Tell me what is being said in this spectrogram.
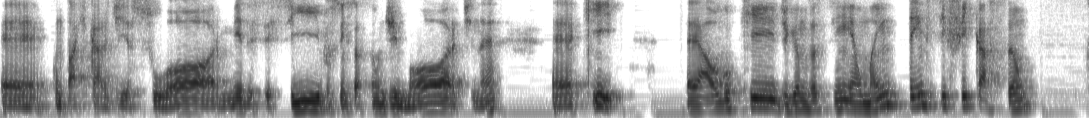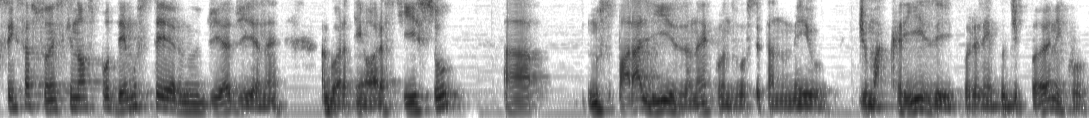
é, com taquicardia, suor, medo excessivo, sensação de morte, né? É, que é algo que, digamos assim, é uma intensificação sensações que nós podemos ter no dia a dia, né? Agora, tem horas que isso ah, nos paralisa, né? Quando você está no meio de uma crise, por exemplo, de pânico,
